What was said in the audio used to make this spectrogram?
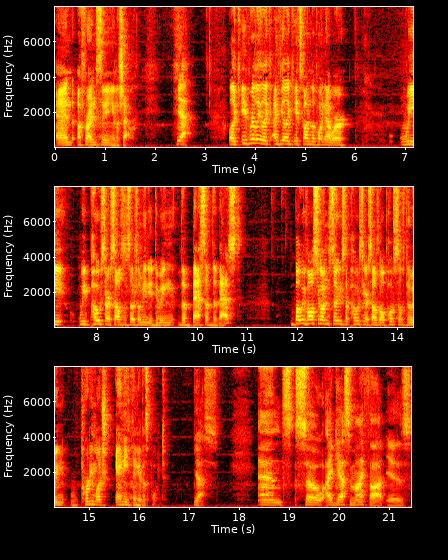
and a friend singing in the shower. Yeah. Like it really like I feel like it's gotten to the point now where we we post ourselves on social media doing the best of the best. But we've also gotten so used to posting ourselves that we'll post ourselves doing pretty much anything at this point. Yes. And so I guess my thought is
